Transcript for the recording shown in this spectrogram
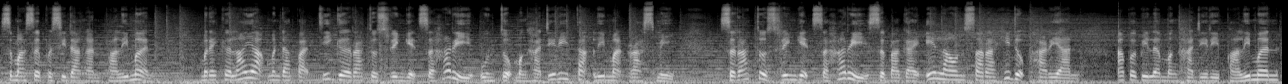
semasa persidangan parlimen. Mereka layak mendapat RM300 sehari untuk menghadiri taklimat rasmi, RM100 sehari sebagai elaun sara hidup harian apabila menghadiri parlimen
